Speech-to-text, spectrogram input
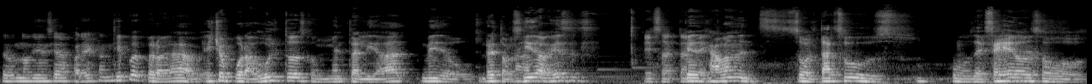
era una audiencia de pareja, ¿no? Sí, pues, pero era hecho por adultos con mentalidad medio retorcida Ah, a veces, que Exactamente. dejaban soltar sus como deseos o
